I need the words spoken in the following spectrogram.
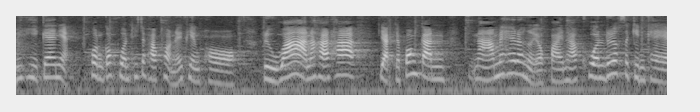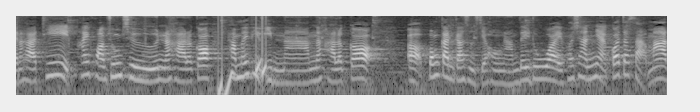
วิธีแก้เนี่ยคนก็ควรที่จะพักผ่อนให้เพียงพอ หรือว่านะคะถ้าอยากจะป้องกันน้ำไม่ให้ระเหยออกไปนะคะ ควรเลือกสกินแคร์นะคะที่ให้ความชุ่มชื้นนะคะ แล้วก็ทำให้ผิวอิ่มน้ำนะคะ แล้วก็ ป้องกันการสูญเสียของน้ำได้ด้วย เพราะฉะนั้นเนี่ยก็จะสามารถ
